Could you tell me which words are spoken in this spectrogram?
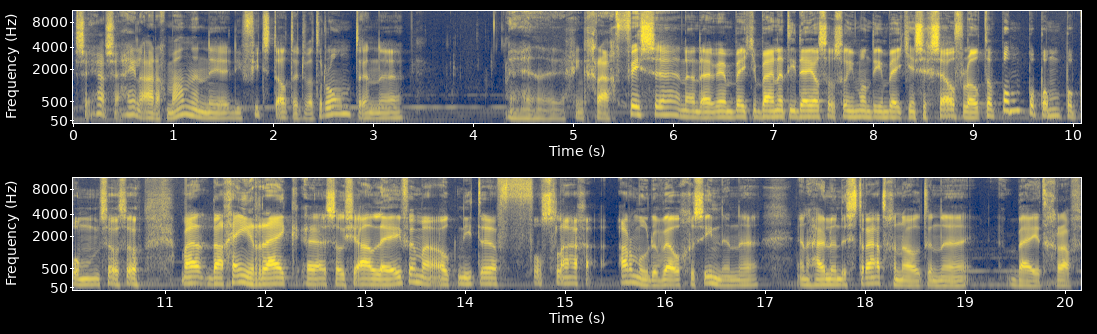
Zei, ja, is een heel aardig man. En uh, die fietst altijd wat rond. En uh, ging graag vissen. En dan weer een beetje bijna het idee als zo, zo iemand die een beetje in zichzelf loopt. Dan pom, pom, pom, pom, pom zo, zo. Maar dan geen rijk sociaal leven. Maar ook niet volslagen armoede wel gezien. En, en huilende straatgenoten bij het graf.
